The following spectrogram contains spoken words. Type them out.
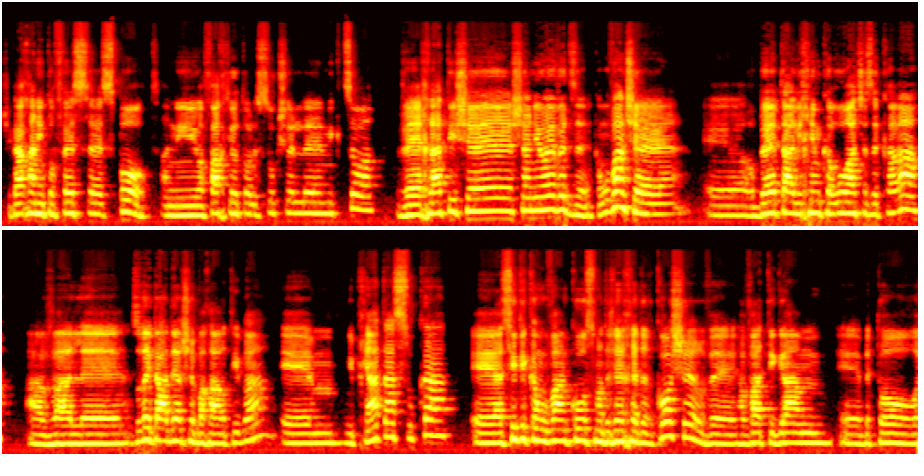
שככה אני תופס ספורט, אני הפכתי אותו לסוג של מקצוע, והחלטתי ש... שאני אוהב את זה. כמובן שהרבה תהליכים קרו עד שזה קרה, אבל זאת הייתה הדרך שבחרתי בה. מבחינת תעסוקה, עשיתי כמובן קורס מדריכי חדר כושר, ועבדתי גם בתור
